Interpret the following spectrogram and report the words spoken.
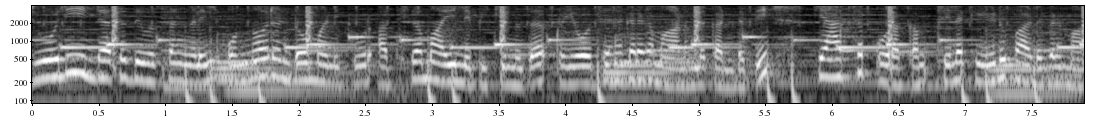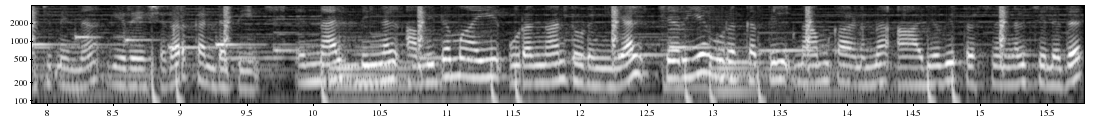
ജോലിയില്ലാത്ത ദിവസങ്ങളിൽ ഒന്നോ രണ്ടോ മണിക്കൂർ അധികമായി ലഭിക്കുന്നത് പ്രയോജനകരമാണെന്ന് കണ്ടെത്തി ക്യാച്ചപ്പ് ഉറക്കം ചില കേടുപാടുകൾ മാറ്റുമെന്ന് ഗവേഷകർ കണ്ടെത്തി. എന്നാൽ നിങ്ങൾ അമിതമായി ഉറങ്ങാൻ തുടങ്ങിയാൽ ചെറിയ ഉറക്കത്തിൽ നാം കാണുന്ന ആരോഗ്യ പ്രശ്നങ്ങൾ ചിലത്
